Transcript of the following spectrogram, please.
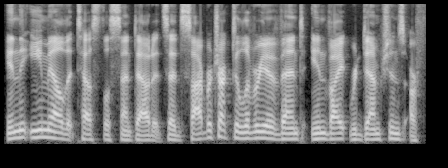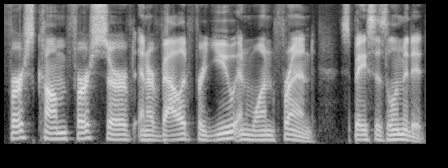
In the email that Tesla sent out, it said Cybertruck delivery event invite redemptions are first come, first served, and are valid for you and one friend. Space is limited.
